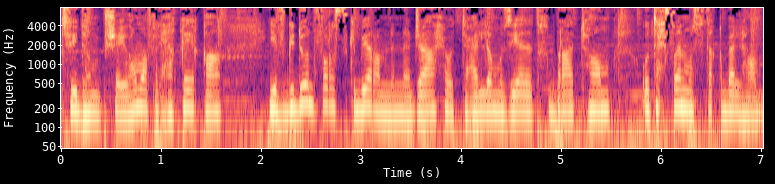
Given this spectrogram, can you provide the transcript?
تفيدهم بشيء. وهم في الحقيقة يفقدون فرص كبيرة من النجاح والتعلم وزيادة خبراتهم وتحصين مستقبلهم.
